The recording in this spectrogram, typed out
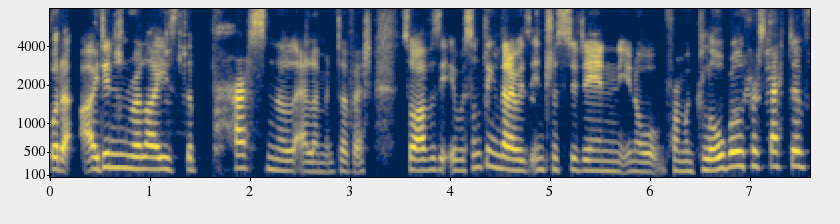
but i didn't realize the personal element of it so obviously it was something that i was interested in you know from a global perspective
